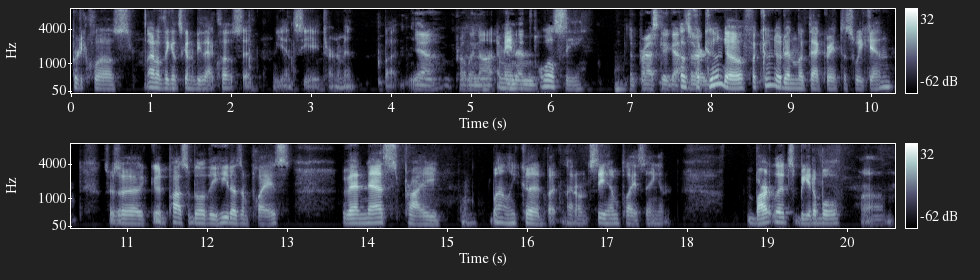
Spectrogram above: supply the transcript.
pretty close. I don't think it's going to be that close at the NCAA tournament, but Yeah, probably not. I mean, and then we'll see. Nebraska got Because. Facundo, Facundo didn't look that great this weekend. So there's a good possibility he doesn't place. Van Ness probably, well, he could, but I don't see him placing. And Bartlett's beatable. Um,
